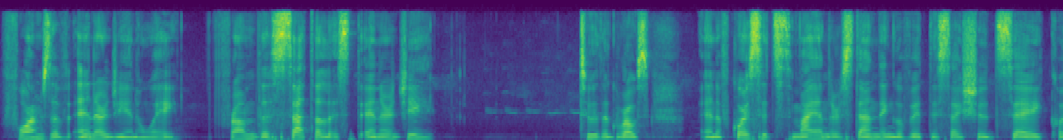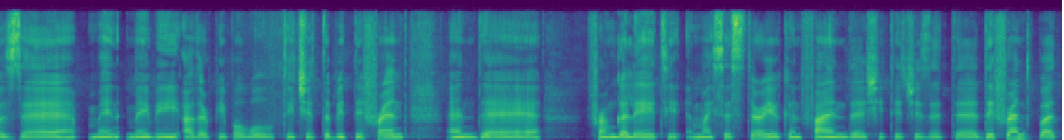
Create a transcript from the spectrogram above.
forms of energy in a way. From the subtlest energy to the gross. And of course, it's my understanding of it. This I should say, because uh, may, maybe other people will teach it a bit different. And uh, from Galit, my sister, you can find uh, she teaches it uh, different, but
